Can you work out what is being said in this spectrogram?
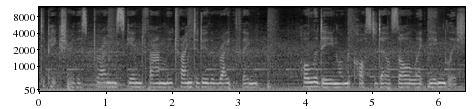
to picture this brown skinned family trying to do the right thing, holidaying on the Costa del Sol like the English.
